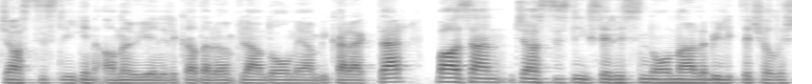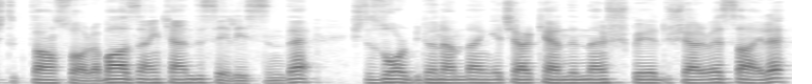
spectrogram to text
Justice League'in ana üyeleri kadar ön planda olmayan bir karakter. Bazen Justice League serisinde onlarla birlikte çalıştıktan sonra bazen kendi serisinde işte zor bir dönemden geçer kendinden şüpheye düşer vesaire.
